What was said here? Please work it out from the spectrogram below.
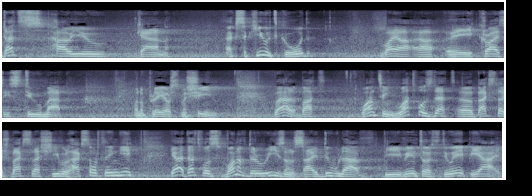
that's how you can execute code via a, a Crysis 2 map on a player's machine. Well, but one thing, what was that uh, backslash backslash evil haxor thingy? Yeah, that was one of the reasons I do love the Win32 API.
